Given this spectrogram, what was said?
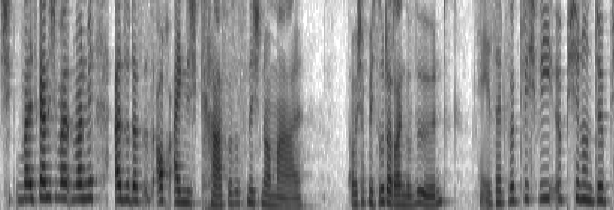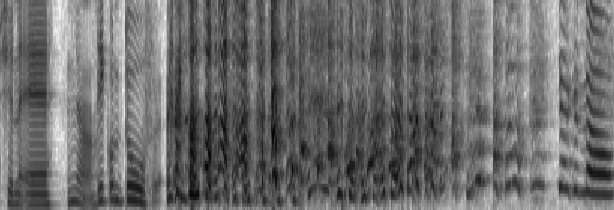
Ich weiß gar nicht, wann wir. Also, das ist auch eigentlich krass. Das ist nicht normal. Aber ich habe mich so daran gewöhnt. Ja, ihr seid wirklich wie Üppchen und Düppchen, ey. Ja. Dick und doof. Ja, genau.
